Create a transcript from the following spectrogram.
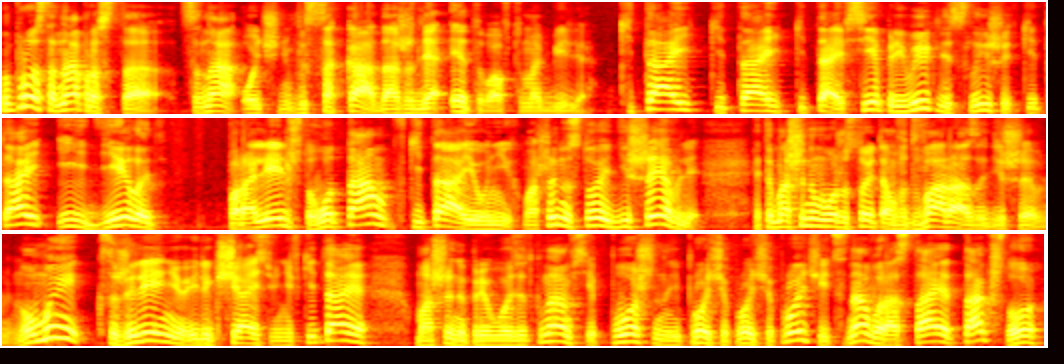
Ну просто-напросто цена очень высока даже для этого автомобиля. Китай, Китай, Китай. Все привыкли слышать Китай и делать параллель, что вот там, в Китае у них, машины стоят дешевле. Эта машина может стоить там в два раза дешевле. Но мы, к сожалению или к счастью, не в Китае. Машины привозят к нам, все пошлины и прочее, прочее, прочее. И цена вырастает так, что,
